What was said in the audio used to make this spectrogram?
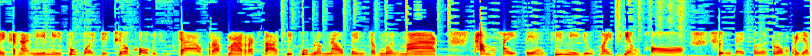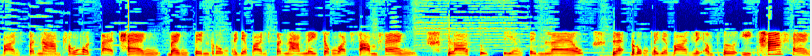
ย ขณะนี้มีผู้ป่วยติดเชื้อโควิด -19 กลับมารักษาที่ภูมิลำเนาเป็นจำนวนมากทำให้เตียงที่มีอยู่ไม่เพียงพอ ซึ่งได้เปิดโรงพยาบาลสนามทั้งหมด 8 แห่ง แบ่งเป็นโรงพยาบาลสนามในจังหวัด 3 แห่ง ล่าสุดเตียงเต็มแล้ว และโรงพยาบาลในอำเภออีก 5 แห่ง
